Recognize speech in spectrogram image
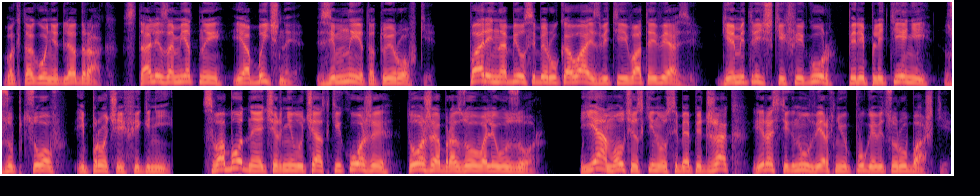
в октагоне для драк, стали заметны и обычные, земные татуировки. Парень набил себе рукава из витиеватой вязи, геометрических фигур, переплетений, зубцов и прочей фигни. Свободные чернил участки кожи тоже образовывали узор. Я молча скинул с себя пиджак и расстегнул верхнюю пуговицу рубашки.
